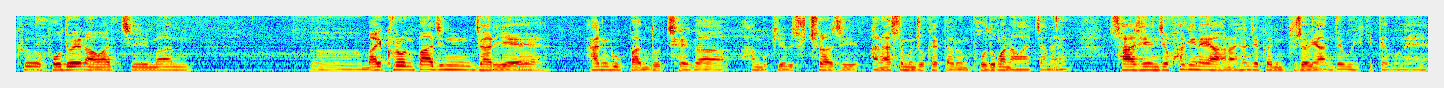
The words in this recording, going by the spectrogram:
그 네. 보도에 나왔지만 어, 마이크론 빠진 자리에 한국 반도체가 한국 기업이 수출하지 않았으면 좋겠다는 보도가 나왔잖아요. 사실인지 확인해야 하나 현재까지는 부정이 안 되고 있기 때문에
